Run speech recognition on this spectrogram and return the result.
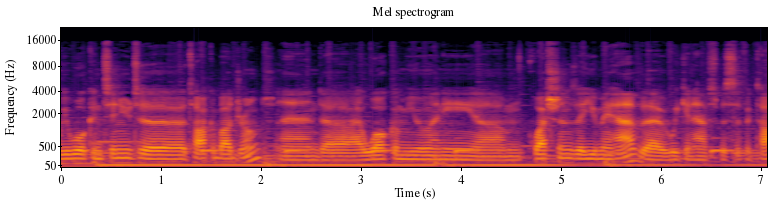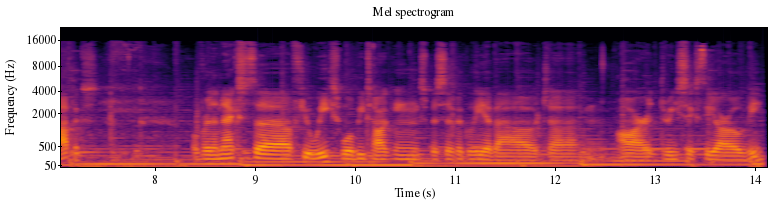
We will continue to talk about drones, and uh, I welcome you any um, questions that you may have that we can have specific topics. Over the next uh, few weeks, we'll be talking specifically about um, our 360 ROV,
